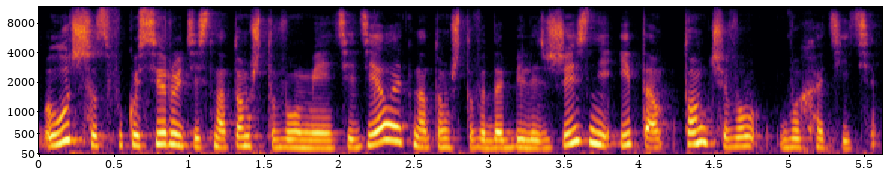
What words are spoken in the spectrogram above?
лучше сфокусируйтесь на том, что вы умеете делать, на том, что вы добились в жизни и том, чего вы хотите.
